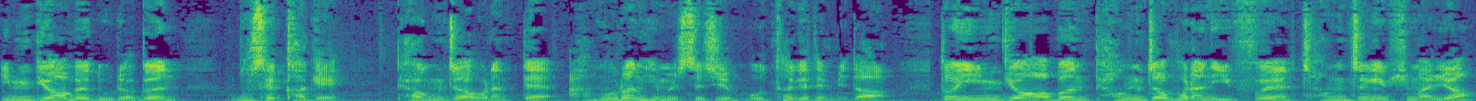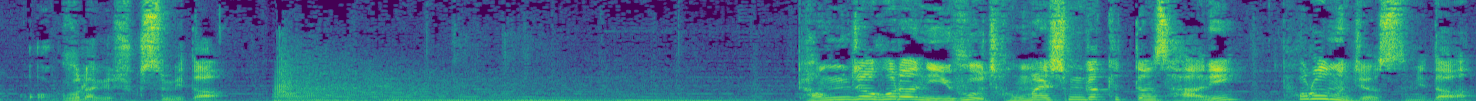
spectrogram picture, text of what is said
임경암의 노력은 무색하게 병자호란 때 아무런 힘을 쓰지 못하게 됩니다. 또 임경업은 병자호란 이후에 정쟁에 휘말려 억울하게 죽습니다. 병자호란 이후 정말 심각했던 사안이 포로 문제였습니다.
